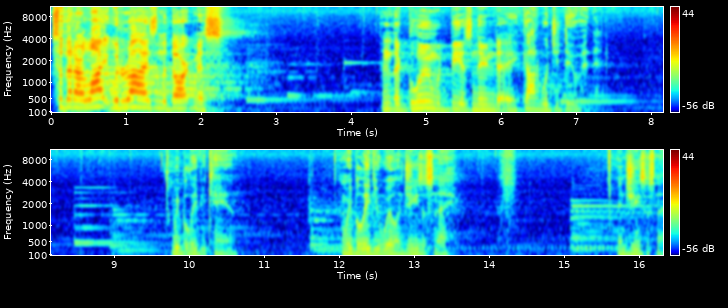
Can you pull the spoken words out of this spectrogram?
so that our light would rise in the darkness and the gloom would be as noonday. God, would you do it? We believe you can. And we believe you will in Jesus' name. In Jesus' name.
